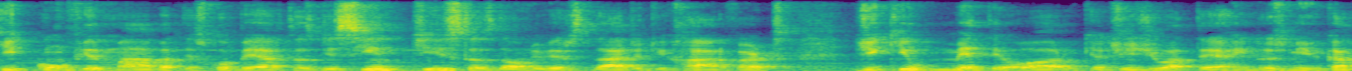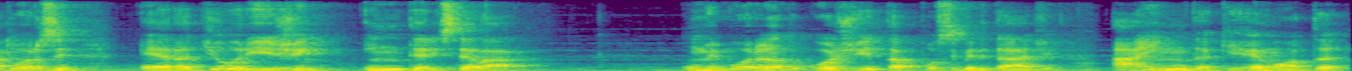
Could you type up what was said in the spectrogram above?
que confirmava descobertas de cientistas da Universidade de Harvard de que um meteoro que atingiu a Terra em 2014 era de origem interestelar. O memorando cogita a possibilidade, ainda que remota,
